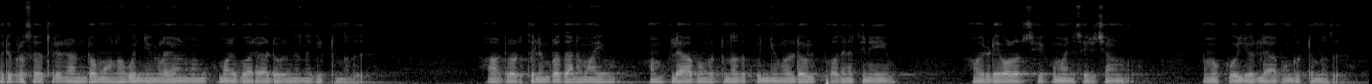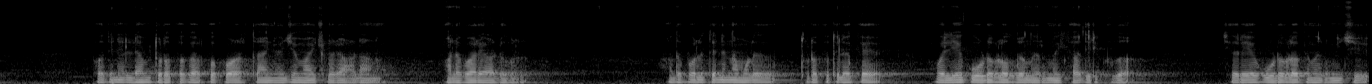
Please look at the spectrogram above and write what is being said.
ഒരു പ്രസവത്തിൽ രണ്ടോ മൂന്നോ കുഞ്ഞുങ്ങളെയാണ് നമുക്ക് മലബാറി ആടുകളിൽ നിന്ന് കിട്ടുന്നത്. ആട് വളർത്തലും പ്രധാനമായും നമുക്ക് ലാഭം കിട്ടുന്നത് കുഞ്ഞുങ്ങളുടെ ഉൽപ്പാദനത്തിനെയും അവരുടെ വളർച്ചയ്ക്കും അനുസരിച്ചാണ് നമുക്ക് വലിയൊരു ലാഭം കിട്ടുന്നത്. അപ്പോൾ അതിനെല്ലാം തുടക്കക്കാർക്കൊക്കെ വളർത്താൻ അനുയോജ്യമായിട്ടുള്ള ഒരു ആടാണ് മലബാറി ആടുകൾ. അതുപോലെ തന്നെ നമ്മൾ തുടക്കത്തിലൊക്കെ വലിയ കൂടുകളൊക്കെ നിർമ്മിക്കാതിരിക്കുക. ചെറിയ കൂടുകളൊക്കെ നിർമ്മിച്ച്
